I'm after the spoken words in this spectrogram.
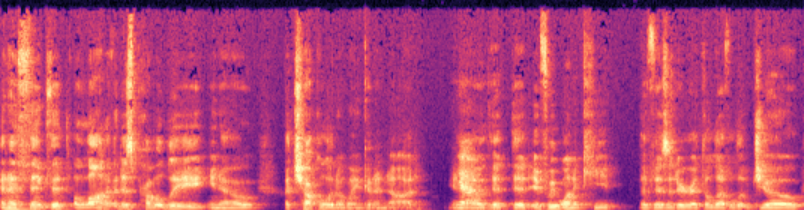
and I think that a lot of it is probably you know a chuckle and a wink and a nod. You know that that if we want to keep the visitor at the level of Joe.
